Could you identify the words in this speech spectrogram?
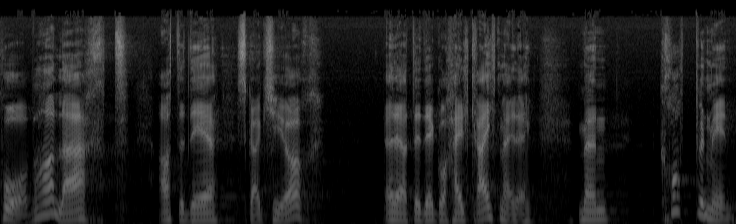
hodet har lært at det skal jeg ikke gjøre, eller at det går helt greit med deg. Men kroppen min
